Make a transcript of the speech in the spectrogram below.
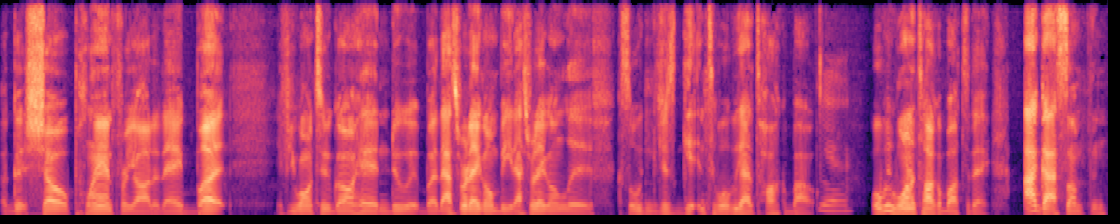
a good show planned for y'all today. But if you want to, go ahead and do it. But that's where they're going to be. That's where they're going to live. So we can just get into what we got to talk about. Yeah. What we want to talk about today. I got something.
